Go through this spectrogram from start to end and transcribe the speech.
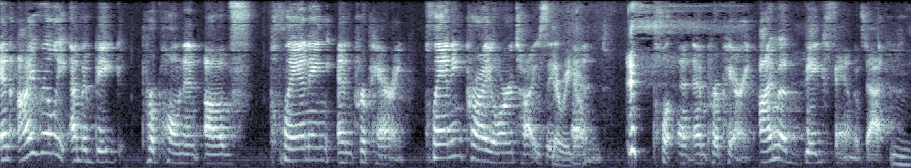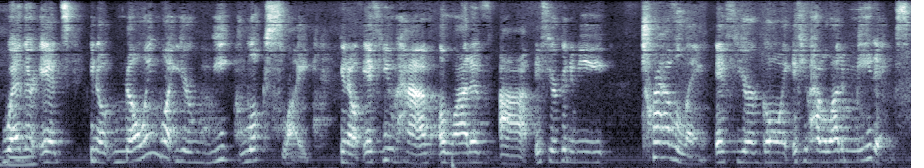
and I really am a big proponent of planning and preparing planning prioritizing and, pl- and preparing i'm a big fan of that mm-hmm. whether it's you know knowing what your week looks like you know if you have a lot of uh, if you're going to be traveling if you're going if you have a lot of meetings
